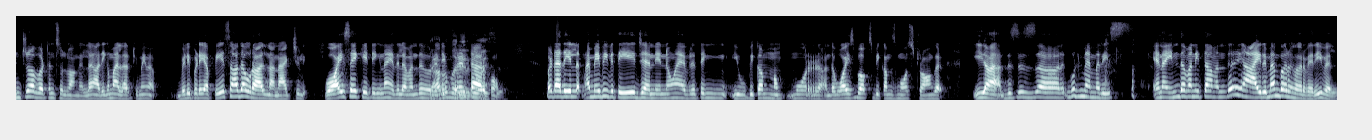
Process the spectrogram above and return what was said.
இன்ட்ரோவர்ட்னு சொல்லுவாங்கல்ல அதிகமாக எல்லார்ட்டையுமே வெளிப்படையாக பேசாத ஒரு ஆள் நான் ஆக்சுவலி வாய்ஸே கேட்டிங்கன்னா இதில் வந்து ஒரு டிஃப்ரெண்ட்டாக. இருக்கும். பட் அது இல்லை maybe with age and know everything you become more அந்த voice box becomes more stronger this is good memories ஏன்னா இந்த வனிதா வந்து I remember her very well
